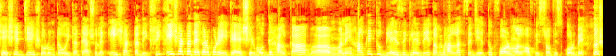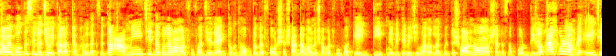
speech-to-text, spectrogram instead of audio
শেষের যে শোরুমটা ওইটাতে আসলে এই শার্টটা দেখছি। এই শার্টটা দেখার পরে এইটা অ্যাশের মধ্যে হালকা মানে হালকা একটু গ্লেজি গ্লেজি তবে ভালো লাগছে যেহেতু ফর্মাল অফিস টফিস করবে। তো সবাই বলতেছিল যে ওই কালারটা ভালো লাগছে। তো আমি চিন্তা করলাম আমার ফুফা যেহেতু একদম ধবধবে, ফর্সা, সাদা মানুষ, আমার ফুফাকে এই ডিপ নেভিতে বেশি ভালো লাগবে। তো স্বর্ণও আমার সাথে সাপোর্ট দিল। তারপরে আমরা এই যে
